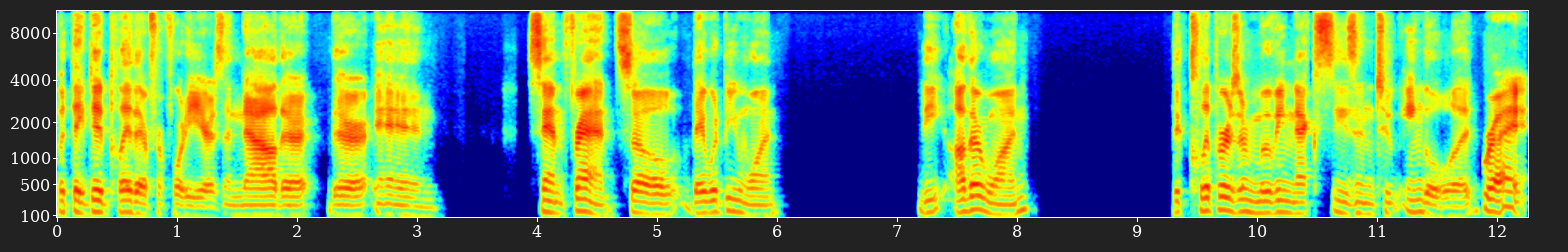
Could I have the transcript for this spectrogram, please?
but they did play there for 40 years and now they're they're in San Fran. So they would be one. The other one, the Clippers are moving next season to Inglewood right.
